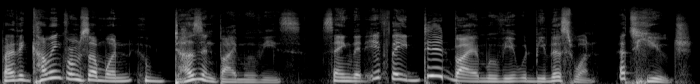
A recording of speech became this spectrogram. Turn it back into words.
But I think coming from someone who doesn't buy movies, saying that if they did buy a movie, it would be this one. That's huge.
